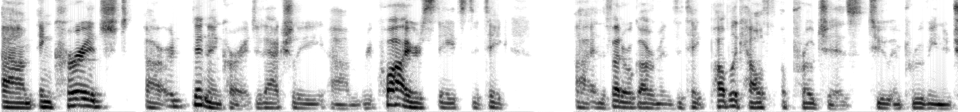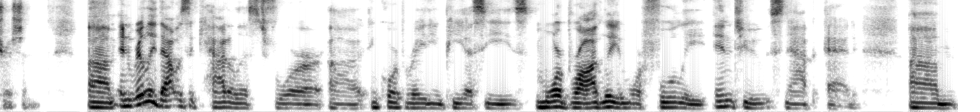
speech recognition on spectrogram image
um, encouraged, uh, or didn't encourage, it actually um, requires states to take, uh, and the federal government to take public health approaches to improving nutrition. Um, and really, that was a catalyst for uh, incorporating PSEs more broadly and more fully into SNAP Ed. Um,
